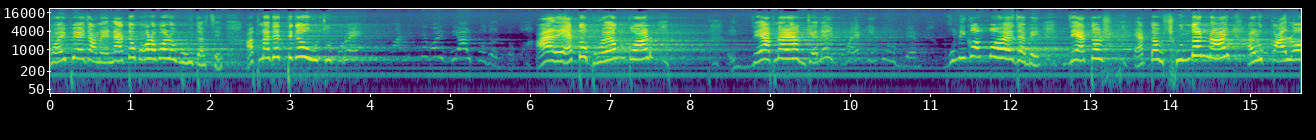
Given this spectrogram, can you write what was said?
ভয় পেয়ে যাবেন। এত বড় বড় ভূত আছে। যাবে যে এত এত সুন্দর নয় আর কালো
